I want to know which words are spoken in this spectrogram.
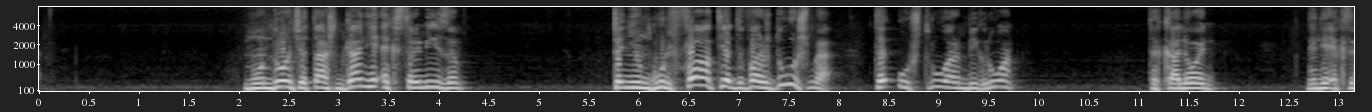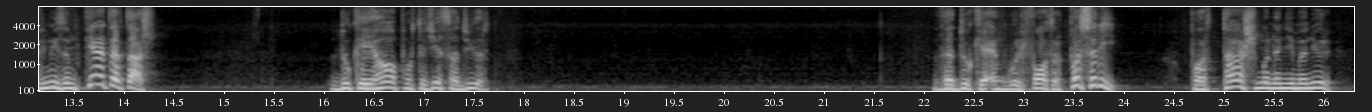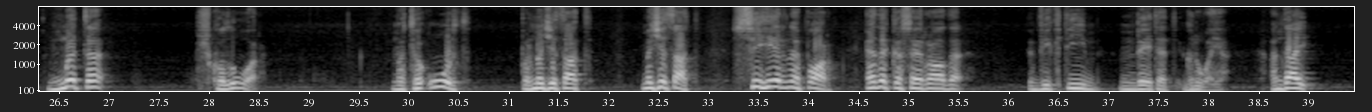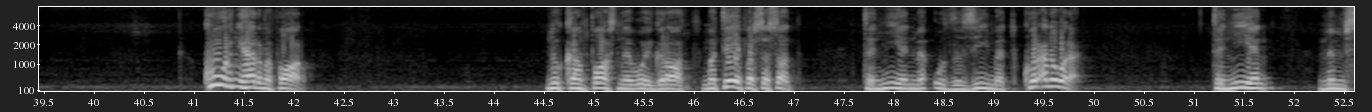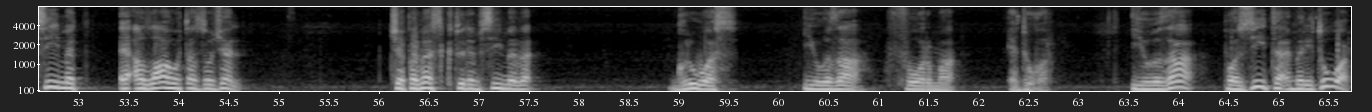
mundohen që tash nga një ekstremizëm të një ngulfatjeje të vazhdueshme të ushtruar mbi gruan, të kalojnë në një ekstremizëm tjetër tash, duke i hapur të gjitha dyert, dhe duke e ngulfatur përsëri, por tashmë në një mënyrë më të shkolluar, më të urtë, por megjithatë, megjithatë, si herën e parë, edhe kësaj radhe, viktimë mbetet gruaja. Andaj, Kurnjëherë më parë, nuk kanë pas nevojë gratë, më tepër se sot, të njihen me udhëzimet kuranore, të njihen me mësimet e Allahut azze ue xhel, që përmes këtyre mësimeve, gruas iu dha forma e duhur. Iu dha pozita e merituar.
